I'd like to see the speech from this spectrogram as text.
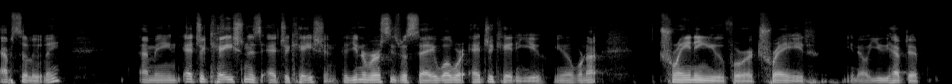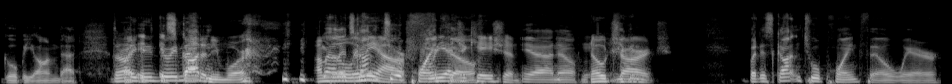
absolutely i mean education is education because universities will say well we're educating you you know we're not training you for a trade you know you have to go beyond that They're But not even it's doing that anymore. I'm Well, it's gotten to a Hour, point, free though. education, yeah i know no can- charge. but it's gotten to a point though where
